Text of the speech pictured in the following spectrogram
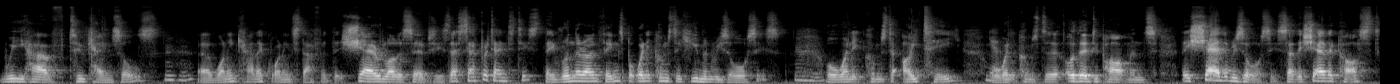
we have two councils, mm-hmm. uh, one in Cannock, one in Stafford, that share a lot of services. They're separate entities; they run their own things. But when it comes to human resources, mm-hmm. or when it comes to IT, Yeah. or when it comes to other departments, they share the resources. So they share the cost,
